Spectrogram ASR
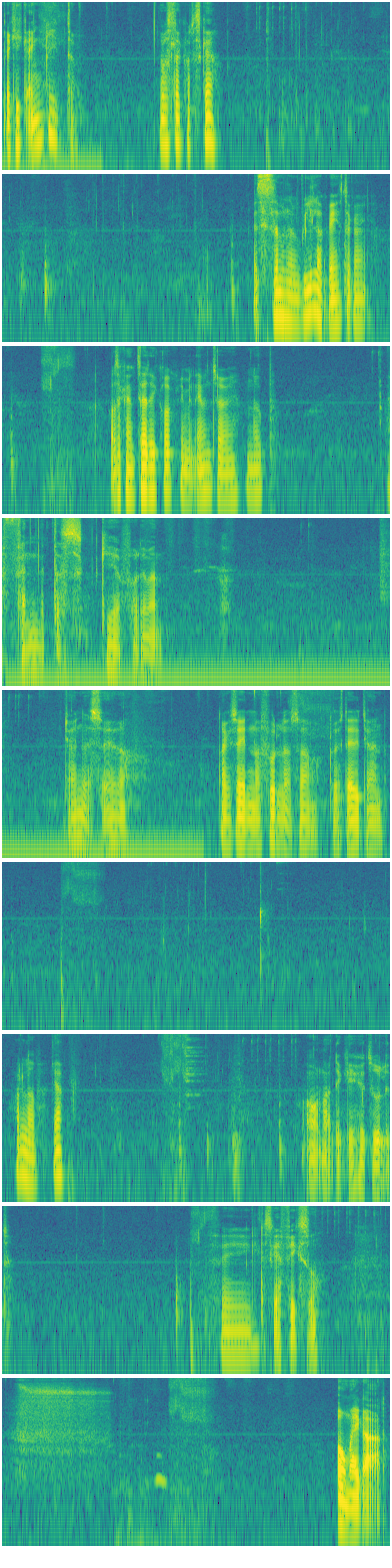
Jeg kan ikke angribe dem. Jeg ved slet ikke, hvad der sker. Altså, jeg skal simpelthen relog hver eneste gang. Og så kan jeg tage det ikke i min inventory. Nope. Hvad fanden er der sker for det, mand? Join the server. Der kan se, at den var fuld, og så kører jeg stadig join. Hold op, ja. Åh oh, nej, det kan jeg høre tydeligt. Fail, det skal jeg fikse. Oh my god.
